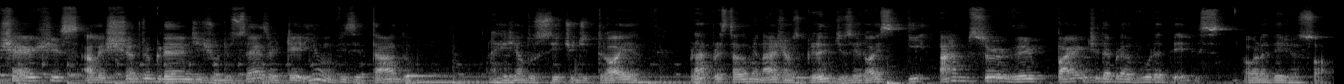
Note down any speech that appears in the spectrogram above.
Xerxes, Alexandre o Grande e Júlio César teriam visitado a região do sítio de Troia para prestar homenagem aos grandes heróis e absorver parte da bravura deles. Ora, veja só.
